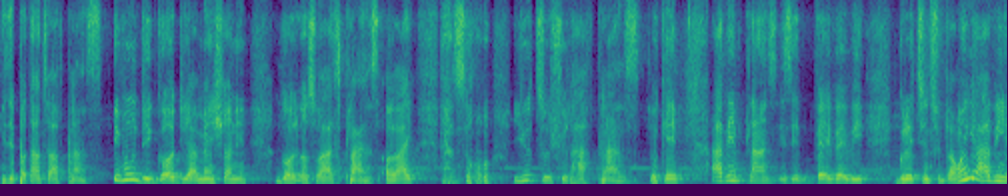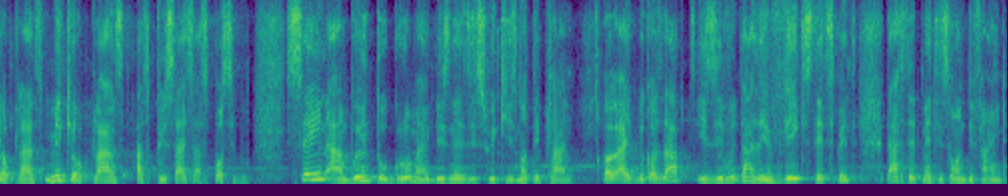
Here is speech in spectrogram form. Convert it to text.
it's important to have plans. Even the God you are mentioning, God also has plans. All right. So you too should have plans. Okay. Having plans is a very, very great thing to do. When you're having your plans, make your plans as precise as possible. Saying I'm going to grow my business this week is not a plan. All right. Because that is even that's a vague statement. That statement is undefined.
